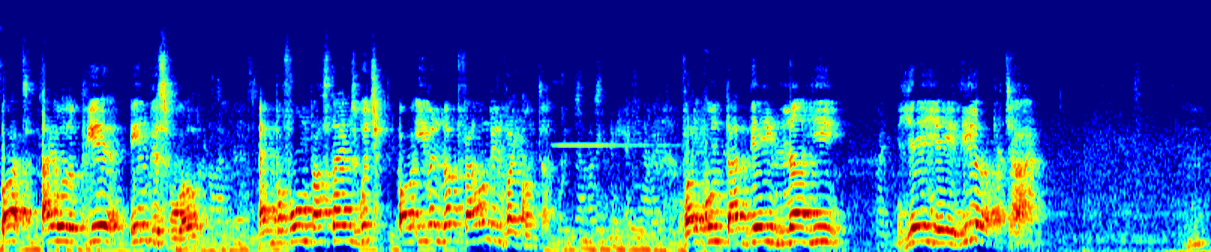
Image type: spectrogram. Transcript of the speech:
But I will appear in this world and perform pastimes which are even not found in Vaikuntha. Vaikuntha de nahi ye ye lila prachar. Hmm?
